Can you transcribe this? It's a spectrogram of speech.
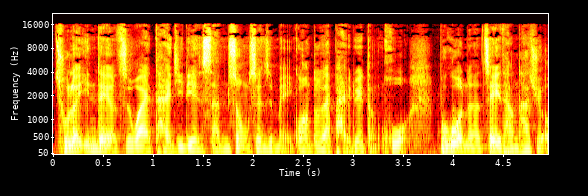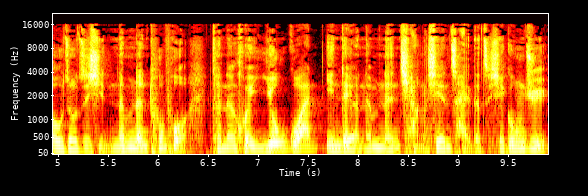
除了英特尔之外，台积电、三送甚至美光都在排队等货。不过呢，这一趟他去欧洲之行能不能突破，可能会攸关英特尔能不能抢先采的这些工具，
